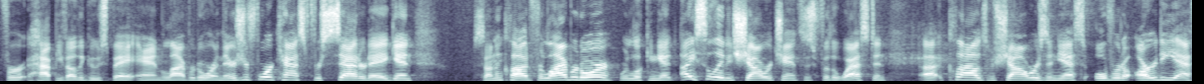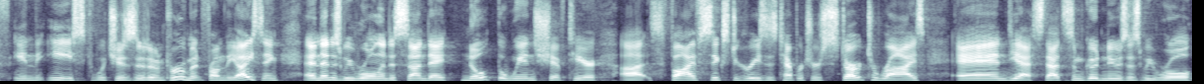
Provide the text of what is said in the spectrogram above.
for Happy Valley Goose Bay and Labrador. And there's your forecast for Saturday. Again, Sun and cloud for Labrador. We're looking at isolated shower chances for the west and uh, clouds with showers. And yes, over to RDF in the east, which is an improvement from the icing. And then as we roll into Sunday, note the wind shift here. Uh, five, six degrees as temperatures start to rise. And yes, that's some good news as we roll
